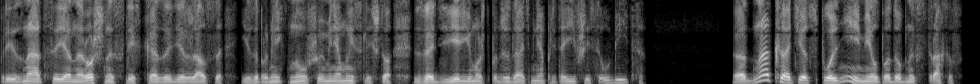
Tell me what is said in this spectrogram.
Признаться, я нарочно слегка задержался из-за промелькнувшей у меня мысли, что за дверью может поджидать меня притаившийся убийца. Однако отец Поль не имел подобных страхов.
